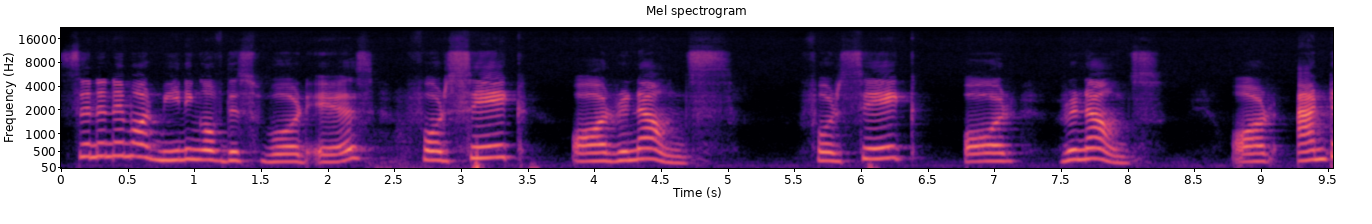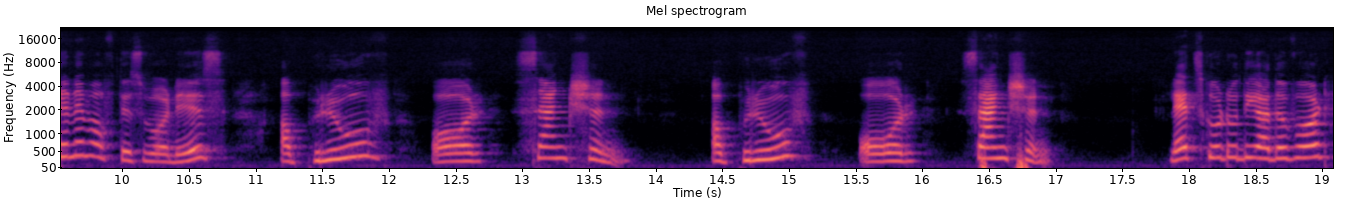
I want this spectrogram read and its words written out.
Synonym or meaning of this word is forsake or renounce. Forsake or renounce. Or antonym of this word is approve or sanction. Approve or sanction. Let's go to the other word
